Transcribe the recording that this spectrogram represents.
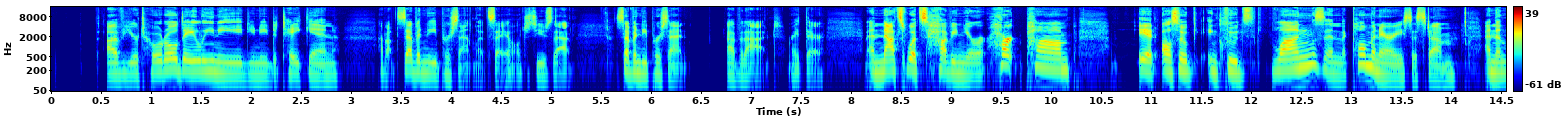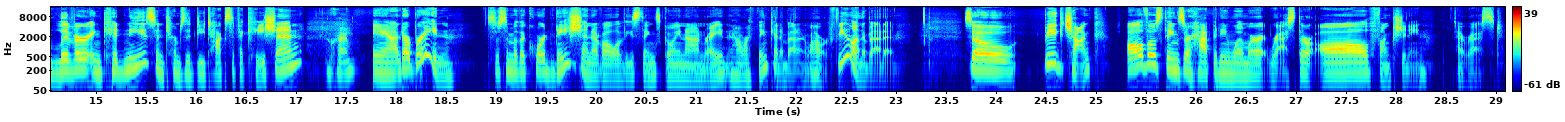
of your total daily need, you need to take in about 70%, let's say. I'll just use that 70% of that right there. And that's what's having your heart pump. It also includes lungs and the pulmonary system, and then liver and kidneys in terms of detoxification, Okay. and our brain. So, some of the coordination of all of these things going on, right? And how we're thinking about it and how we're feeling about it. So, big chunk, all those things are happening when we're at rest. They're all functioning at rest.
